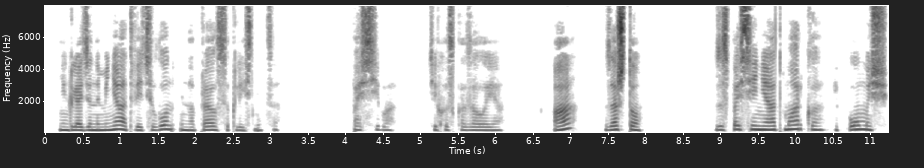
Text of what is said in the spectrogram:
— не глядя на меня, ответил он и направился к лестнице. «Спасибо», — тихо сказала я. «А? За что?» «За спасение от Марка и помощь.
